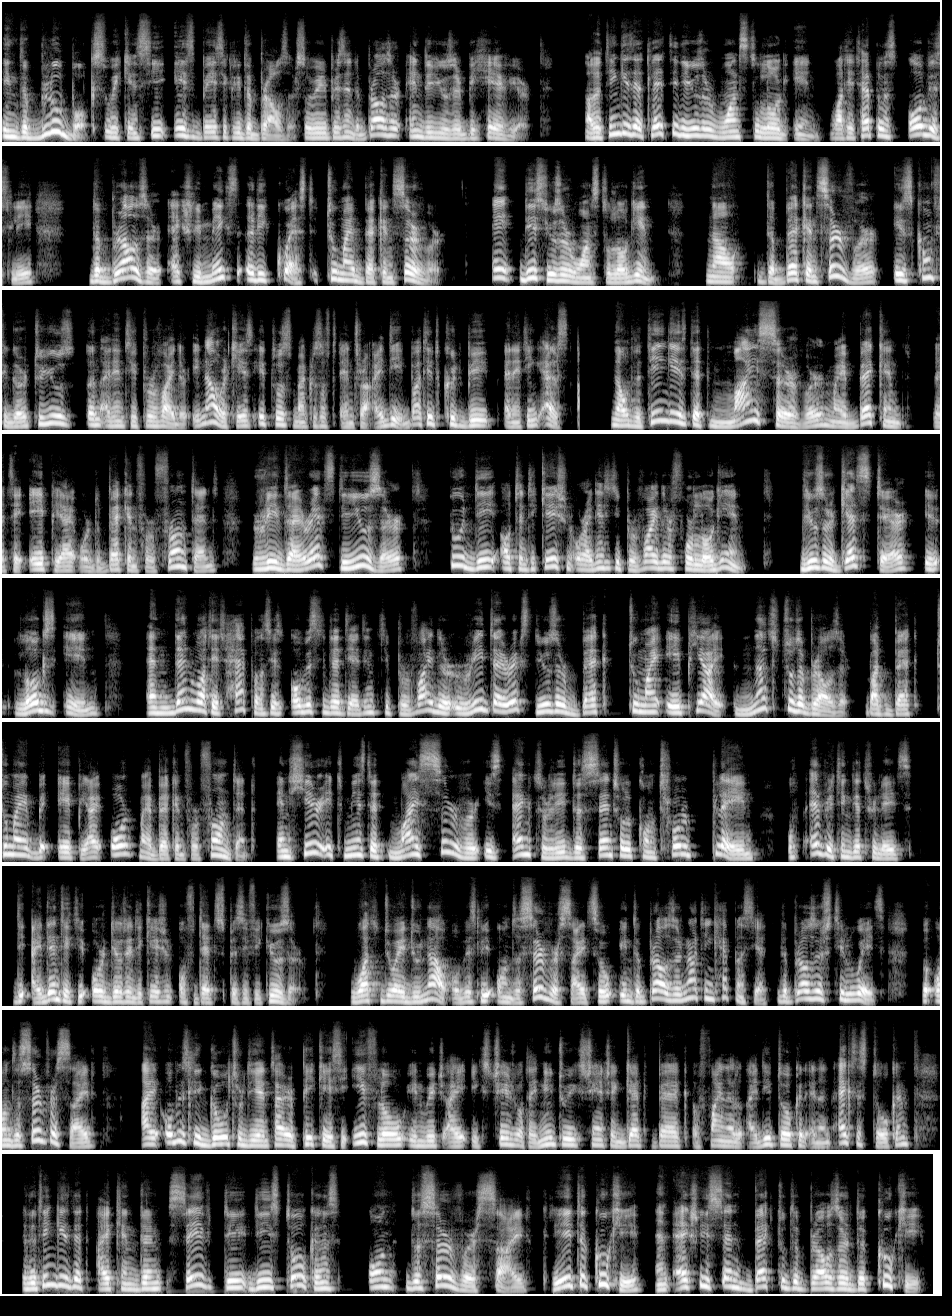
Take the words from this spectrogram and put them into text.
In the blue box, we can see is basically the browser. So we represent the browser and the user behavior. Now the thing is that let's say the user wants to log in. What it happens, obviously, the browser actually makes a request to my backend server. Hey, this user wants to log in. Now, the backend server is configured to use an identity provider. In our case, it was Microsoft Entra ID, but it could be anything else. Now, the thing is that my server, my backend let's say API or the backend for frontend, redirects the user to the authentication or identity provider for login. The user gets there, it logs in, and then what it happens is obviously that the identity provider redirects the user back to my API, not to the browser, but back to my API or my backend for frontend. And here it means that my server is actually the central control plane of everything that relates the identity or the authentication of that specific user. What do I do now? Obviously on the server side, so in the browser nothing happens yet. The browser still waits. But on the server side, I obviously go through the entire PKCE flow in which I exchange what I need to exchange and get back a final ID token and an access token. And the thing is that I can then save the, these tokens on the server side, create a cookie and actually send back to the browser the cookie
